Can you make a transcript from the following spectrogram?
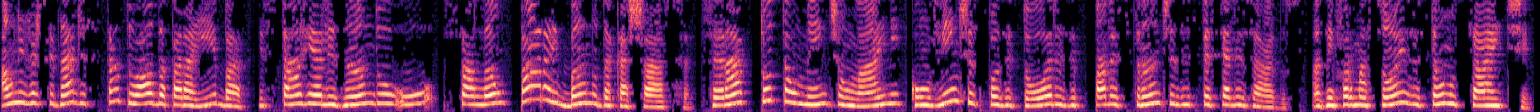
a Universidade Estadual da Paraíba está realizando o Salão Paraibano da Cachaça será totalmente online com 20 expositores e palestrantes especializados. As informações estão no site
